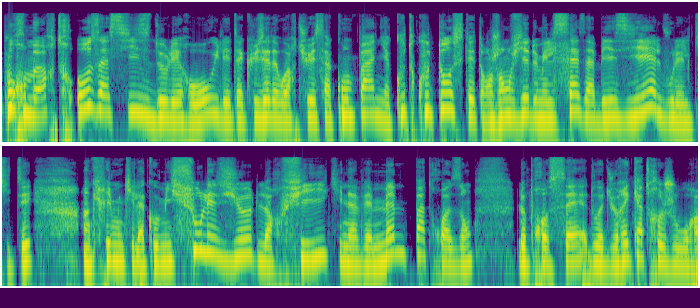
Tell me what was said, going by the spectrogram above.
pour meurtre aux assises de l'Hérault. Il est accusé d'avoir tué sa compagne à coups de couteau. C'était en janvier 2016 à Béziers. Elle voulait le quitter. Un crime qu'il a commis sous les yeux de leur fille qui n'avait même pas 3 ans. Le procès doit duré quatre jours.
